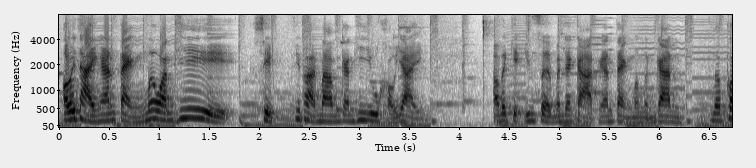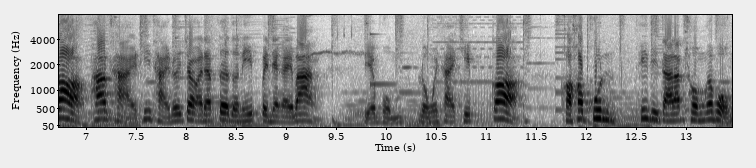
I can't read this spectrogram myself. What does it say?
เอาไปถ่ายงานแต่งเมื่อวันที่ 10 ที่ผ่านมาเหมือนกันที่ยูเขาใหญ่ เอาไปเก็บอินเสิร์ตบรรยากาศงานแต่งมาเหมือนกัน แล้วก็ภาพถ่ายที่ถ่ายด้วยเจ้าอะแดปเตอร์ตัวนี้เป็นยังไงบ้าง เดี๋ยวผมลงไว้ท้ายคลิป ก็ขอขอบคุณที่ติดตามรับชมครับผม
